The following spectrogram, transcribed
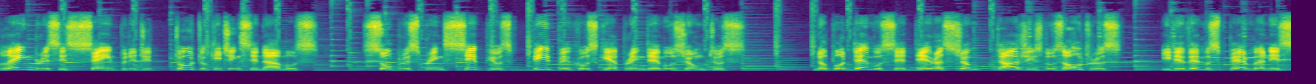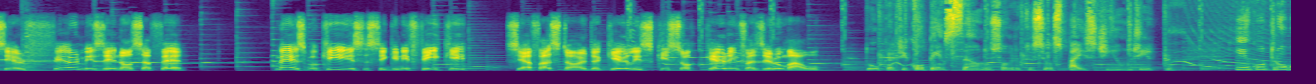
lembre-se sempre de tudo que te ensinamos sobre os princípios bíblicos que aprendemos juntos. Não podemos ceder às chantagens dos outros e devemos permanecer firmes em nossa fé. Mesmo que isso signifique se afastar daqueles que só querem fazer o mal. Tuca ficou pensando sobre o que seus pais tinham dito e encontrou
